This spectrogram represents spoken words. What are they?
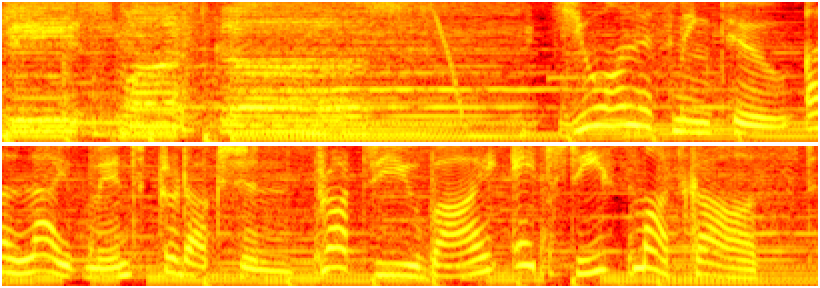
HT Smartcast. You are listening to a Live Mint production brought to you by HT Smartcast.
